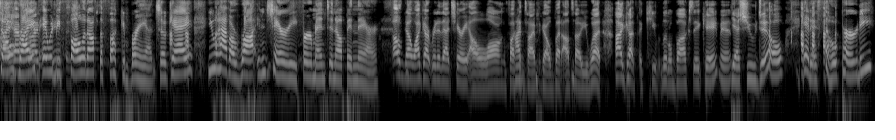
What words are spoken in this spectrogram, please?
so ripe it would be falling off the fucking branch, okay? you have a rotten cherry fermenting up in there. Oh no, I got rid of that cherry a long fucking I'm- time ago, but I'll tell you what, I got the cute little box it came in. Yes, you do. it is so purty.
